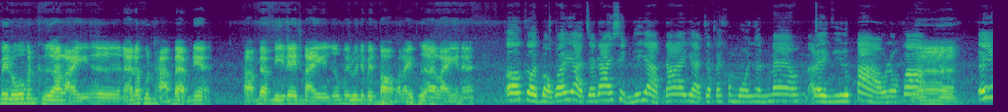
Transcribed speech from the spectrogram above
ไม่รู้ว่ามันคืออะไรเออนะแล้วคุณถามแบบเนี้ยถามแบบมีเล่นในก็ไม่รู้จะไปตอบอะไรเพื่ออะไรนะ เออเกิดบอกว่าอยากจะได้สิ่งที่อยากได้ อยากจะไปขโมยเงินแม่อะไรอย่างนี้หรือเปล่าเราก็ เออ เอ๊ะ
